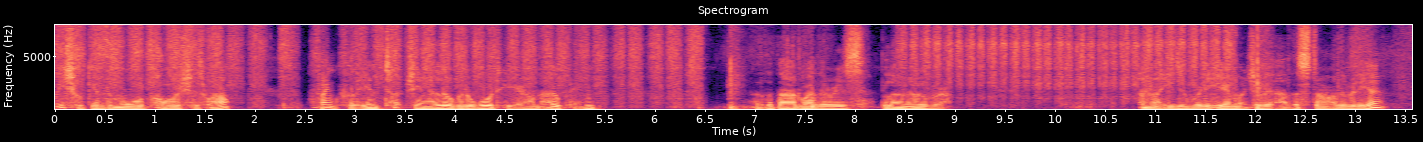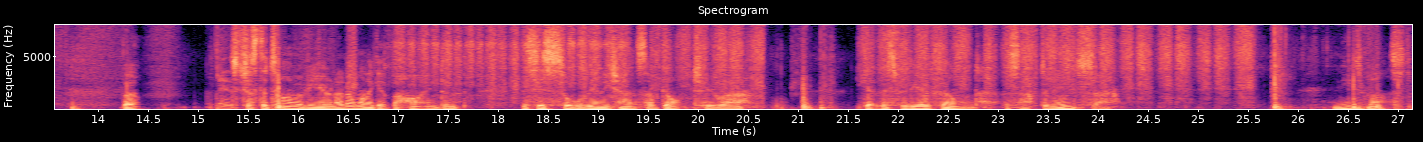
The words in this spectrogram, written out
we shall give them all a polish as well. Thankfully, in touching a little bit of wood here, I'm hoping that the bad weather is blown over and that you didn't really hear much of it at the start of the video. But it's just the time of year, and I don't want to get behind. And this is sort of the only chance I've got to uh, get this video filmed this afternoon. So needs must.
